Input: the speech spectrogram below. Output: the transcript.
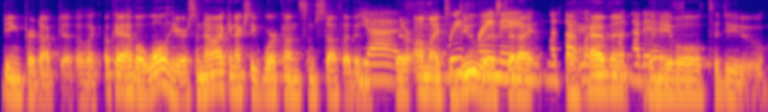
being productive of like okay i have a lull here so now i can actually work on some stuff i've been yes. that are on my to-do list that i, that I haven't been able to do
